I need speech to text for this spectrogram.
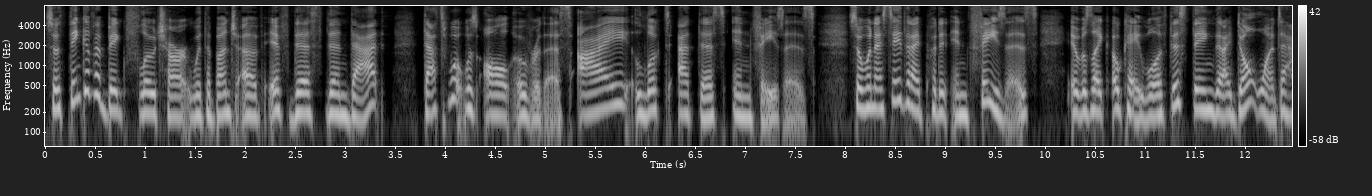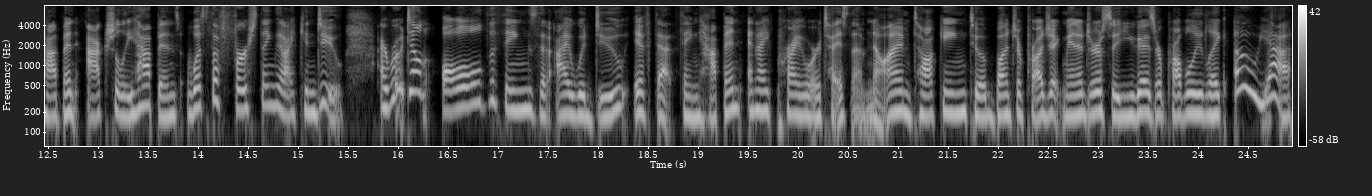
So think of a big flow chart with a bunch of if this, then that. That's what was all over this. I looked at this in phases. So when I say that I put it in phases, it was like, okay, well, if this thing that I don't want to happen actually happens, what's the first thing that I can do? I wrote down all the things that I would do if that thing happened and I prioritized them. Now I'm talking to a bunch of project managers. So you guys are probably like, oh, yeah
